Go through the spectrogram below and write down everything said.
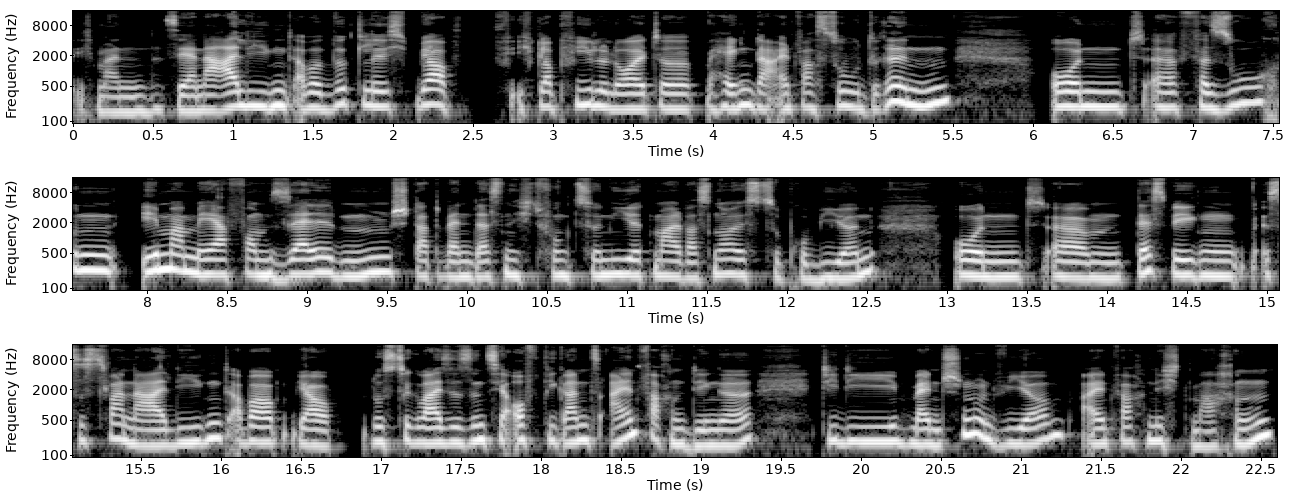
ich meine, sehr naheliegend, aber wirklich, ja, ich glaube, viele Leute hängen da einfach so drin und äh, versuchen immer mehr vom selben, statt wenn das nicht funktioniert, mal was Neues zu probieren. Und ähm, deswegen ist es zwar naheliegend, aber ja, lustigerweise sind es ja oft die ganz einfachen Dinge, die die Menschen und wir einfach nicht machen,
